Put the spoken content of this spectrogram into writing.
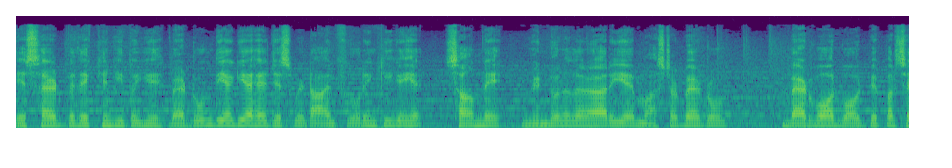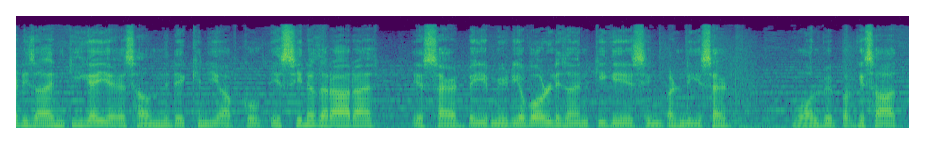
इस साइड पे देखें जी तो ये बेडरूम दिया गया है, जिसमें टाइल फ्लोरिंग की गई है। सामने विंडो नज़र आ रही है master bedroom bed wall wallpaper से डिज़ाइन की गई है। सामने देखें जी आपको एसी नज़र आ रहा है। इस साइड पे ये मीडिया वॉल डिज़ाइन की गई है, सिंपल डी सेट वॉलपेपर के साथ।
